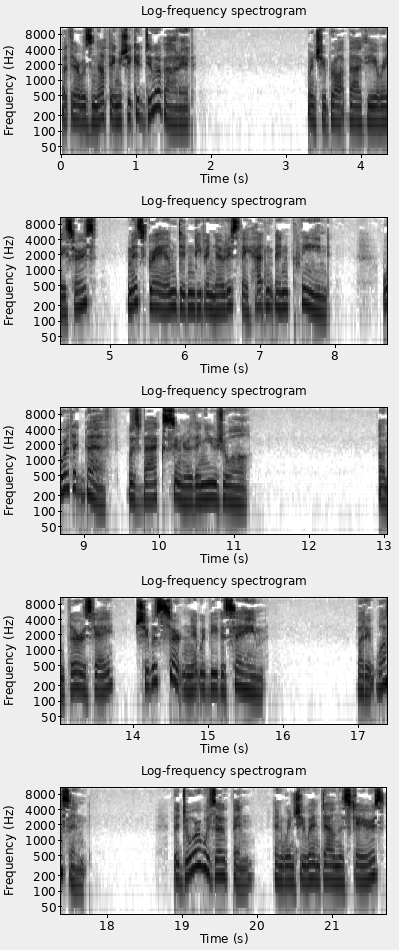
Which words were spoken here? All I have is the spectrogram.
but there was nothing she could do about it. When she brought back the erasers, Miss Graham didn't even notice they hadn't been cleaned, or that Beth was back sooner than usual. On Thursday, she was certain it would be the same. But it wasn't. The door was open, and when she went down the stairs,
